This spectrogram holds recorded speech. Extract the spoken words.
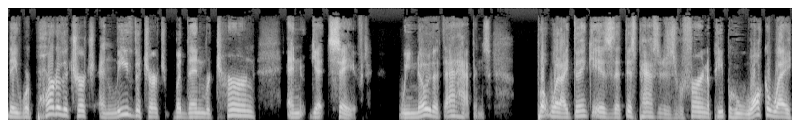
they were part of the church and leave the church, but then return and get saved. We know that that happens. But what I think is that this passage is referring to people who walk away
